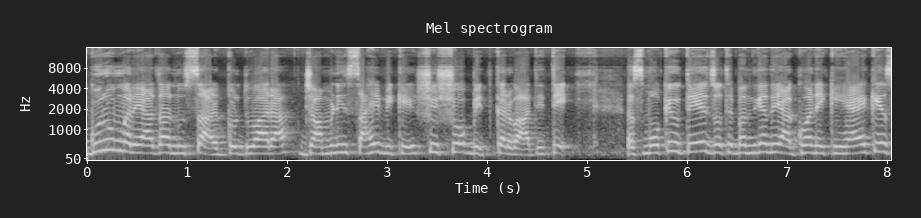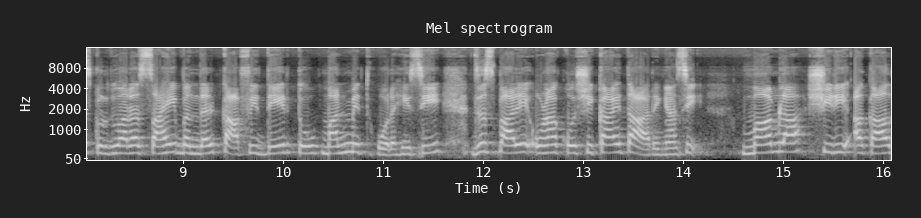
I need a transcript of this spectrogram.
ਗੁਰੂ ਮਰਿਆਦਾ ਅਨੁਸਾਰ ਗੁਰਦੁਆਰਾ ਜਾਮਣੀ ਸਾਹਿਬ ਵਿਖੇ ਸੁਸ਼ੋਭਿਤ ਕਰਵਾ ਦਿੱਤੇ। ਇਸ ਮੌਕੇ ਉਤੇ ਜਥੇਬੰਦੀਆਂ ਦੇ ਆਗੂਆਂ ਨੇ ਕਿਹਾ ਕਿ ਇਸ ਗੁਰਦੁਆਰਾ ਸਾਹਿਬ ਅੰਦਰ ਕਾਫੀ ਦੇਰ ਤੋਂ ਮਨਮਿਤ ਹੋ ਰਹੀ ਸੀ, ਜਿਸ ਬਾਰੇ ਉਹਨਾਂ ਕੋਲ ਸ਼ਿਕਾਇਤਾਂ ਆ ਰਹੀਆਂ ਸੀ। ਮਾਮਲਾ ਸ਼੍ਰੀ ਅਕਾਲ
